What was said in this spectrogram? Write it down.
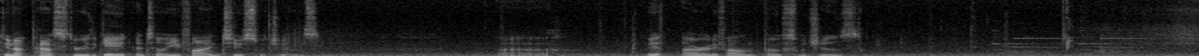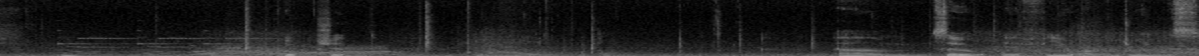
Do not pass through the gate until you find two switches. Uh, yeah, I already found both switches. Oh, shit. Um, so, if you are enjoying this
